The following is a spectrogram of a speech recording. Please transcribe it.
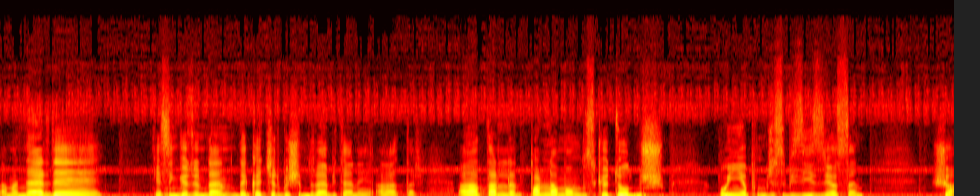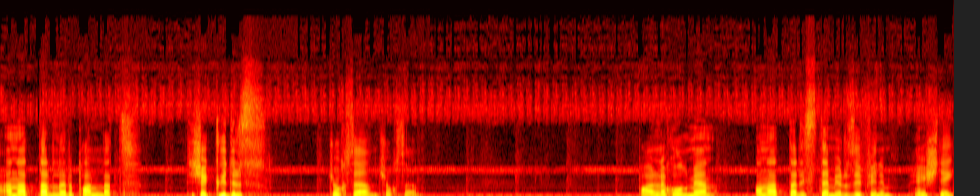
Ama nerede? Kesin gözümden de kaçırmışımdır ha bir tane anahtar. Anahtarların parlamamız kötü olmuş. Oyun yapımcısı bizi izliyorsan şu anahtarları parlat. Teşekkür ederiz. Çok sağ olun, çok sağ olun. Parlak olmayan anahtar istemiyoruz efendim. Hashtag.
